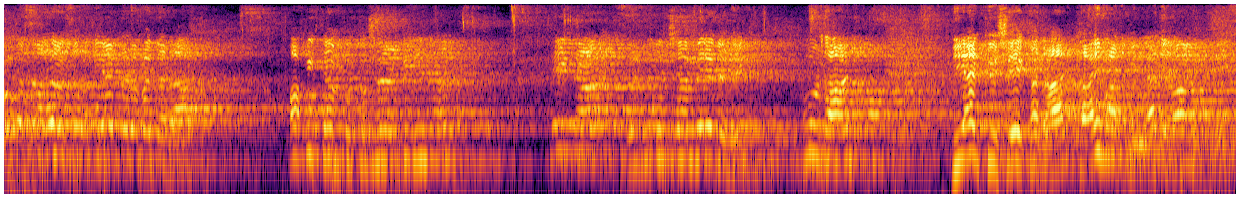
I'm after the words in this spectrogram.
Orta sahadan sonra diğer tarafa kadar hafif tempo koşarak gelirler. Tekrar sırtını çembere dönük. Buradan diğer köşeye kadar kayma adımıyla devam edeceğiz.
